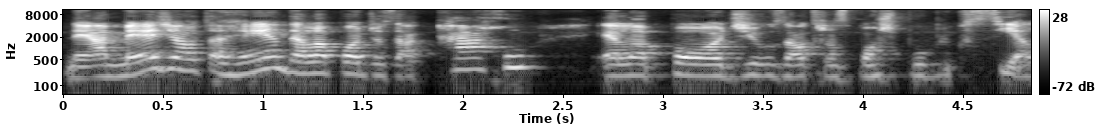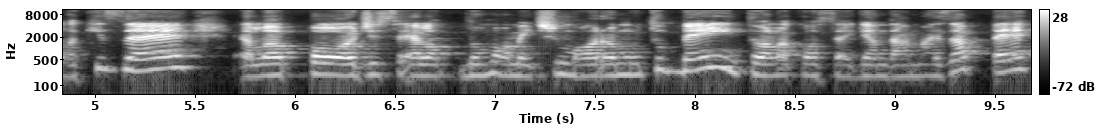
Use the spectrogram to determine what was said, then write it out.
né? A média e alta renda, ela pode usar carro, ela pode usar o transporte público se ela quiser, ela pode, ela normalmente mora muito bem, então ela consegue andar mais a pé.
